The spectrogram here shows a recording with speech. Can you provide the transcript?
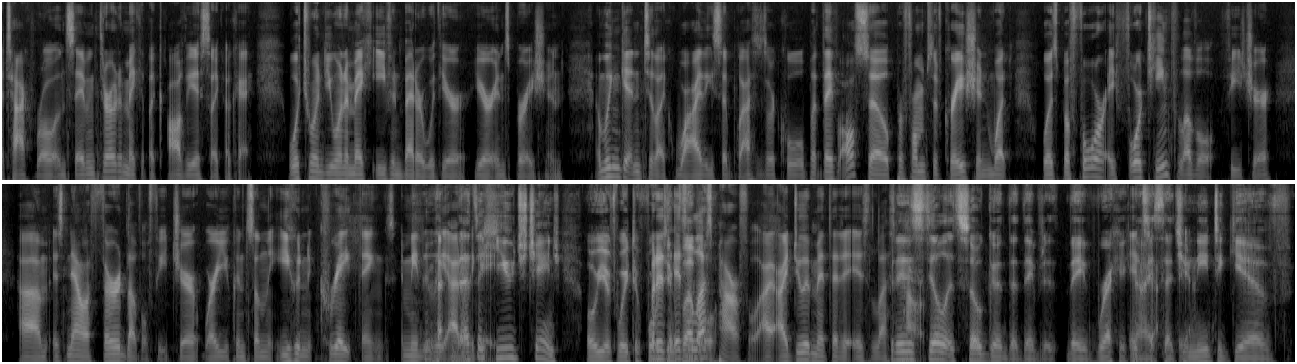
attack roll, and saving throw to make it like obvious. Like, okay, which one do you want to make even better with your your inspiration? And we can get into like why these subclasses are cool. But they've also performance of creation, what was before a 14th level feature. Um, is now a third level feature where you can suddenly you can create things immediately That- out of that's the a huge change. Oh, you have to wait to but 14th it's, it's level. less powerful. I, I do admit that it is less. But it powerful. is still it's so good that they've they've recognized It's- that you yeah. need to give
